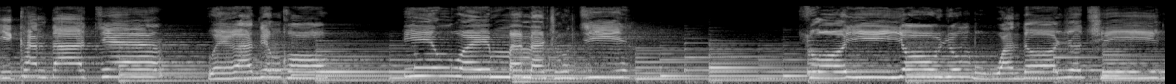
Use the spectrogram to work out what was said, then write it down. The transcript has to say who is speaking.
Speaker 1: 以看得见蔚蓝天空，因为慢慢冲击，所以有用不完的热情。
